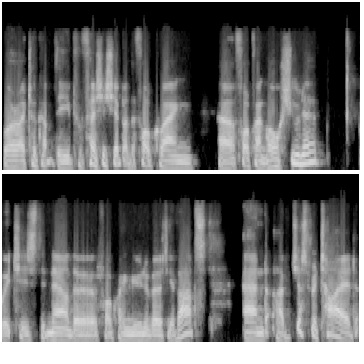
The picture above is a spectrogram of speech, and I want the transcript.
where I took up the professorship at the Folkwang, uh, Folkwang Hochschule, which is now the Folkwang University of Arts. And I've just retired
